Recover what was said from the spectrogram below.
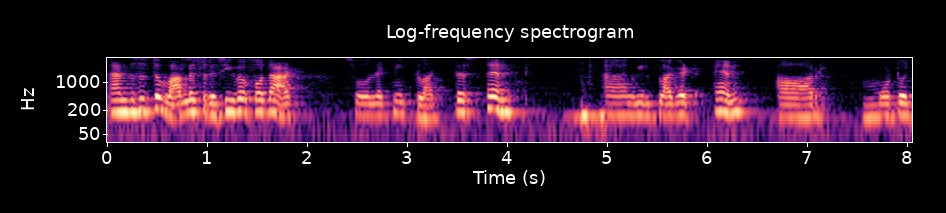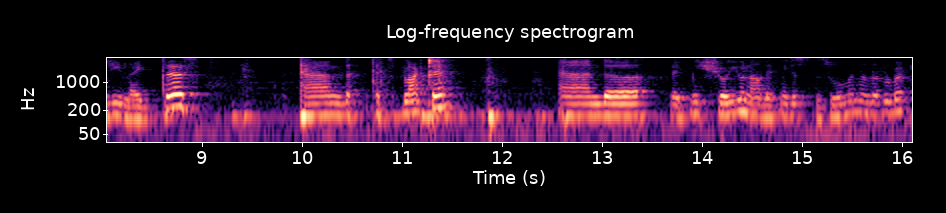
And this is the wireless receiver for that. So let me plug this in and we'll plug it in our Moto G like this and it's plugged in and uh, let me show you now let me just zoom in a little bit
